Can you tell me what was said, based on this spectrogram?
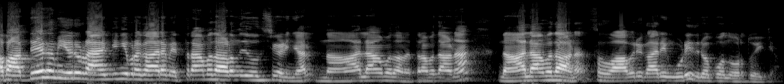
അപ്പൊ അദ്ദേഹം ഈ ഒരു റാങ്കിങ് പ്രകാരം എത്രാമതാണെന്ന് ചോദിച്ചു കഴിഞ്ഞാൽ നാലാമതാണ്. എത്രാമതാണ്? നാലാമതാണ്. സോ ആ ഒരു കാര്യം കൂടി ഇതിനൊപ്പം ഒന്ന് ഓർത്തു വയ്ക്കാം.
